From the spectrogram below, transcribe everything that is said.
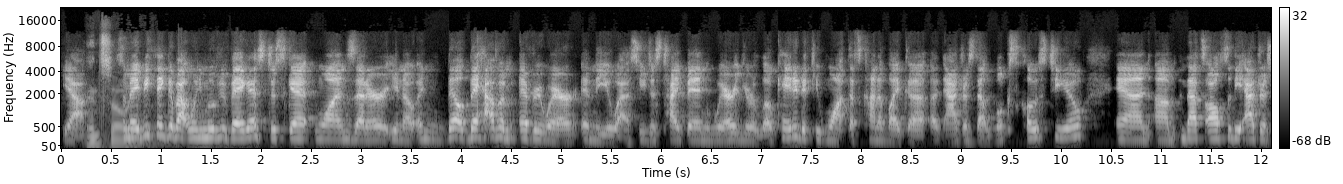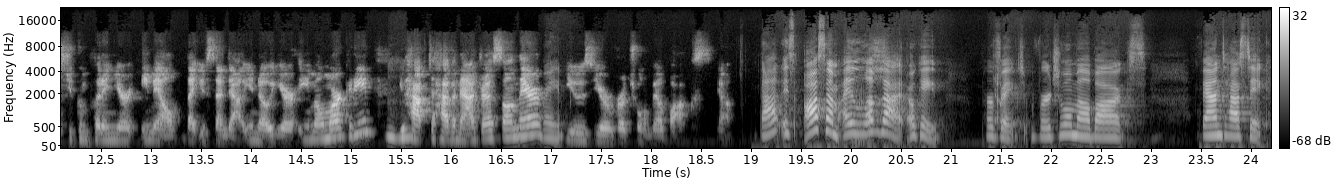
yeah and so So maybe think about when you move to Vegas, just get ones that are, you know, and they'll they have them everywhere in the US. You just type in where you're located if you want. That's kind of like a, an address that looks close to you. And um, that's also the address you can put in your email that you send out. You know, your email marketing, you Mhm. have to have an address on there. Right. Use your virtual mailbox. Yeah. That is awesome. I love that. Okay, perfect. Virtual mailbox. Fantastic.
